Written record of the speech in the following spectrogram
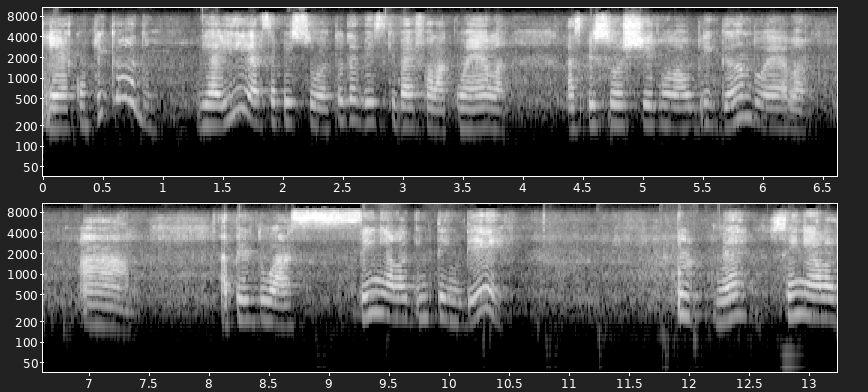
E é complicado. E aí essa pessoa toda vez que vai falar com ela, as pessoas chegam lá obrigando ela a, a perdoar sem ela entender, por, né? sem ela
